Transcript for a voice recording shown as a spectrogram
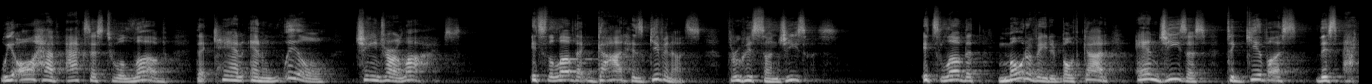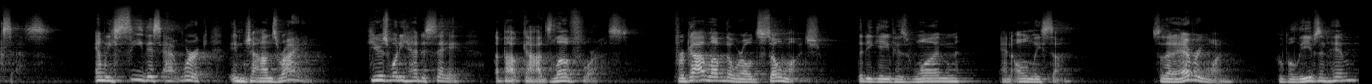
We all have access to a love that can and will change our lives. It's the love that God has given us through his son Jesus. It's love that motivated both God and Jesus to give us this access. And we see this at work in John's writing. Here's what he had to say about God's love for us. For God loved the world so much that he gave his one and only Son, so that everyone who believes in him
